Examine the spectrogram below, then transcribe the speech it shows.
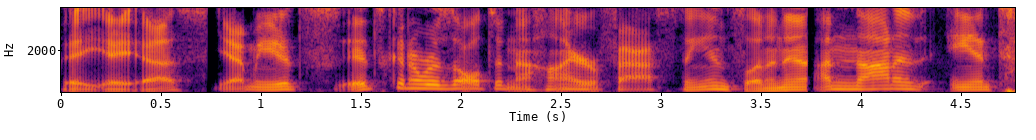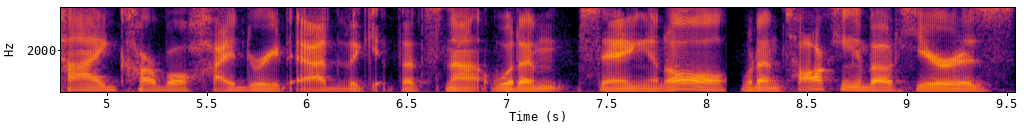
AAS. Yeah, I mean it's it's going to result in a higher fasting insulin. And I'm not an anti-carbohydrate advocate. That's not what I'm saying at all. What I'm talking about here is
